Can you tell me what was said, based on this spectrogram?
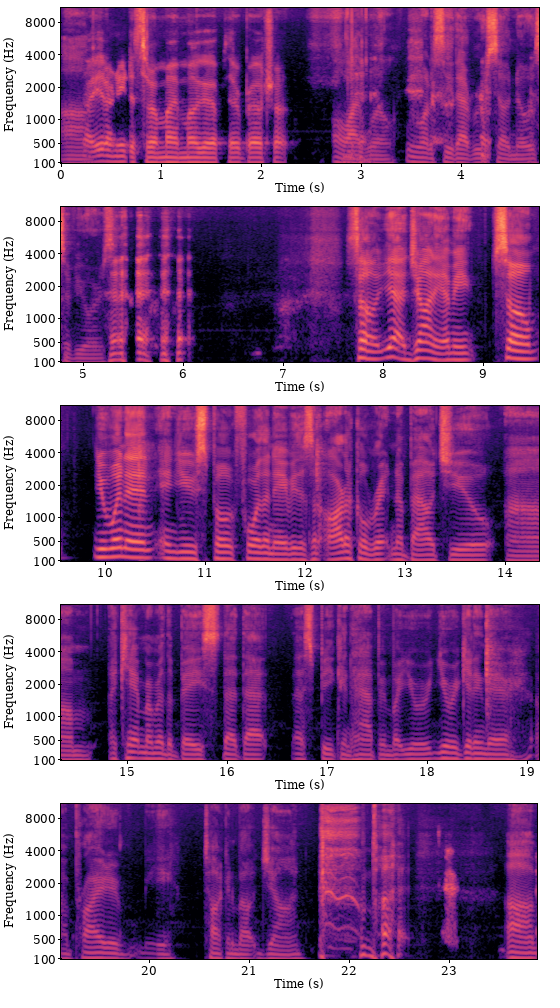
Um, no, you don't need to throw my mug up there, bro. Oh, I will. We want to see that Russo nose of yours. so yeah, Johnny. I mean, so you went in and you spoke for the Navy. There's an article written about you. Um, I can't remember the base that that that speaking happened, but you were you were getting there uh, prior to me talking about John. but um,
